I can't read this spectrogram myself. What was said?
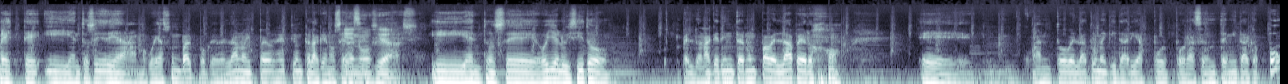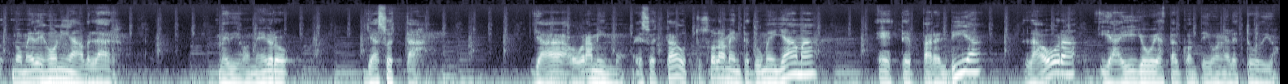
Este, y entonces yo dije, ah, me voy a zumbar porque verdad no hay peor gestión que la que no se Que hace. no se hace. Y entonces, oye Luisito, perdona que te interrumpa, ¿verdad? Pero eh, ¿cuánto, verdad, tú me quitarías por, por hacer un temita que ¡pum! no me dejó ni hablar? Me dijo, negro, ya eso está. Ya ahora mismo, eso está. Tú solamente tú me llamas este, para el día, la hora, y ahí yo voy a estar contigo en el estudio.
